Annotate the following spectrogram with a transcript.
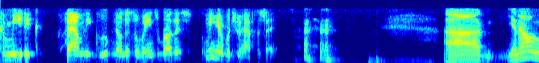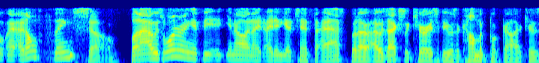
comedic family group known as the Wayans Brothers? Let me hear what you have to say. Uh, you know, I, I don't think so. But I was wondering if he, you know, and I, I didn't get a chance to ask, but I, I was actually curious if he was a comic book guy because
